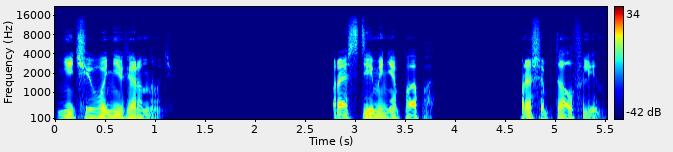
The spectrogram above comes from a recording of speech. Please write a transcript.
Ничего не вернуть. «Прости меня, папа», — прошептал Флинн.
